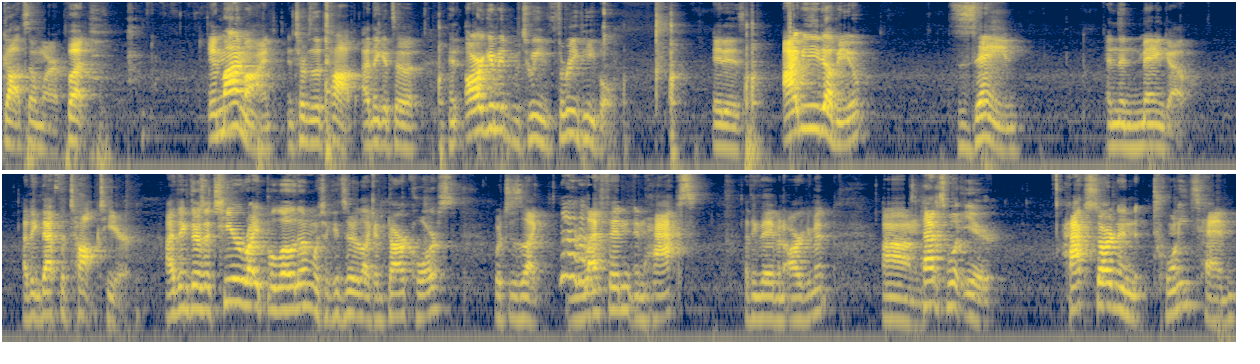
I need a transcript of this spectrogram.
got somewhere. But in my mind, in terms of the top, I think it's a an argument between three people. It is IBDW, Zain, and then Mango. I think that's the top tier. I think there's a tier right below them, which I consider like a dark horse, which is like Leffen and Hax. I think they have an argument. Um, Hax what year? Hax started in 2010.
